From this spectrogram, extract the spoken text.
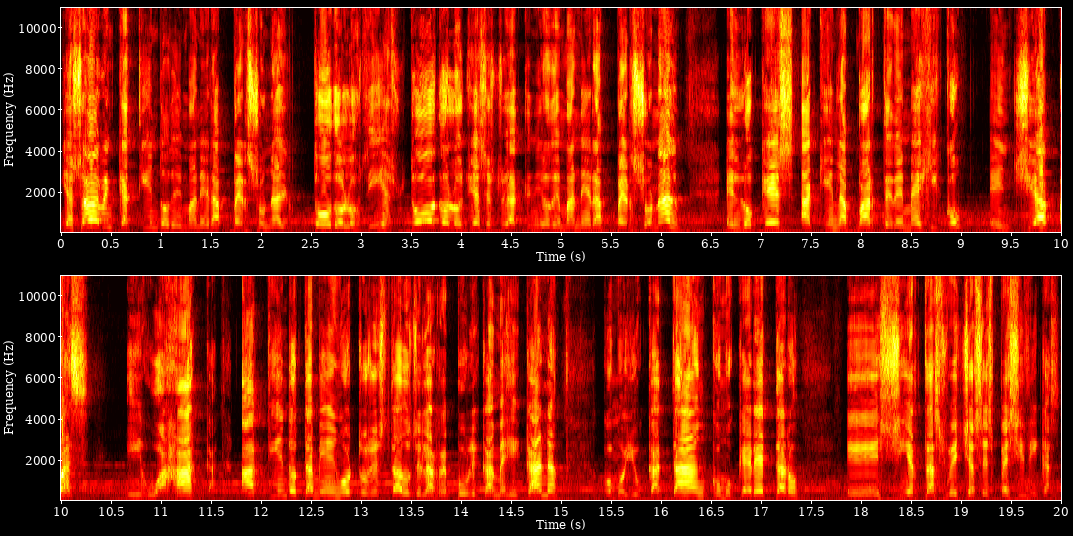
Ya saben que atiendo de manera personal todos los días, todos los días estoy atendido de manera personal en lo que es aquí en la parte de México, en Chiapas y Oaxaca. Atiendo también en otros estados de la República Mexicana, como Yucatán, como Querétaro, eh, ciertas fechas específicas.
